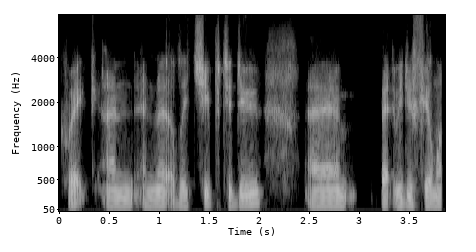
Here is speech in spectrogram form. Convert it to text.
quick and, and relatively cheap to do. Um, but we do feel much.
